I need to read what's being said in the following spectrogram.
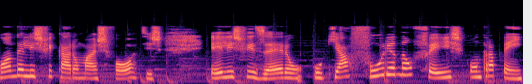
quando eles ficaram mais fortes, eles fizeram o que a Fúria não fez contra a Pen.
